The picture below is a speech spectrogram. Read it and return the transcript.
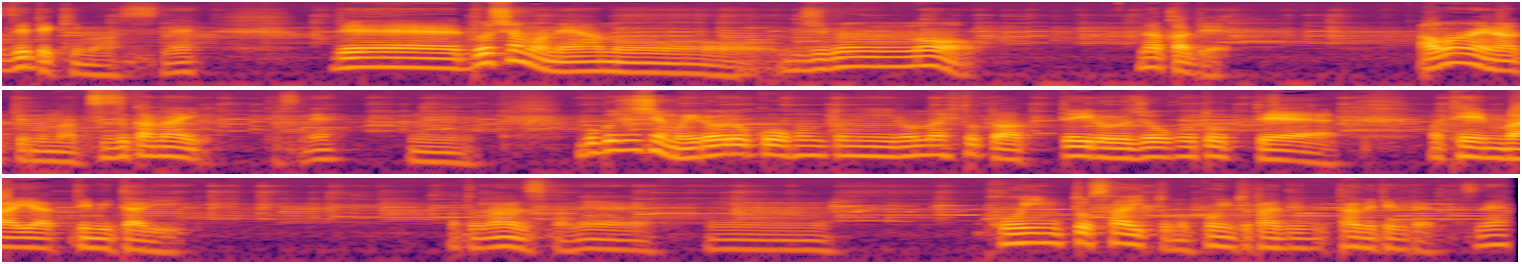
ず出てきますね。でどうしてもねあの自分の中で合わないなっていうものは続かないですね。うん、僕自身もいろいろこう本当にいろんな人と会っていろいろ情報を取って、まあ、転売やってみたりあと何ですかね、うん、ポイントサイトのポイント貯めてみたりとかですね、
